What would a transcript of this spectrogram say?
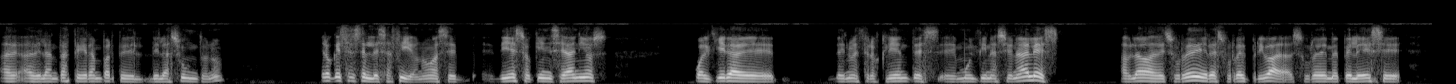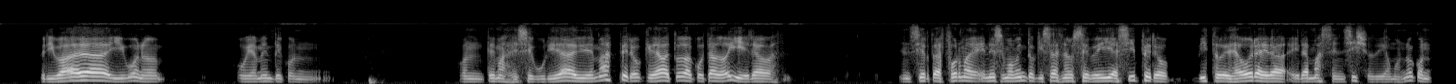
adelantaste gran parte del, asunto, ¿no? Creo que ese es el desafío, ¿no? Hace 10 o 15 años, cualquiera de, nuestros clientes eh, multinacionales hablaba de su red era su red privada, su red MPLS privada y bueno, obviamente con, con temas de seguridad y demás, pero quedaba todo acotado ahí, era en cierta forma, en ese momento quizás no se veía así, pero visto desde ahora era, era más sencillo, digamos, ¿no? Con,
